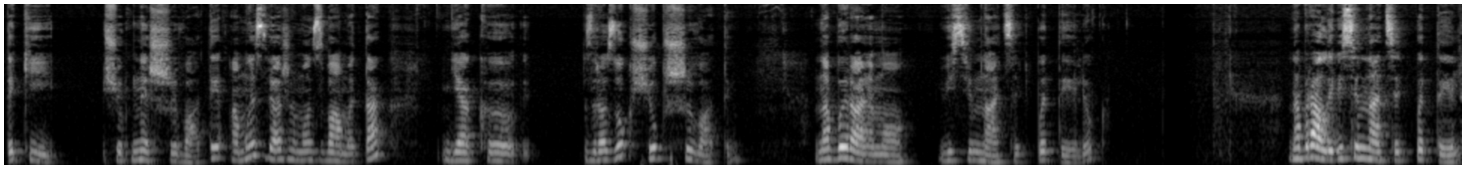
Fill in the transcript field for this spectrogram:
такий, щоб не зшивати. А ми зв'яжемо з вами так, як зразок, щоб зшивати. Набираємо 18 петельок. Набрали 18 петель.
